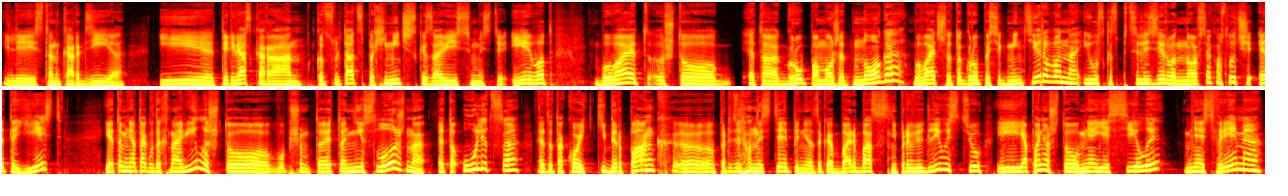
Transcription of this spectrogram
или стенокардия, и перевязка ран, консультация по химической зависимости. И вот Бывает, что эта группа может много, бывает, что эта группа сегментирована и узкоспециализирована, но во всяком случае это есть, и это меня так вдохновило, что, в общем-то, это несложно. Это улица, это такой киберпанк э, в определенной степени, это такая борьба с несправедливостью. И я понял, что у меня есть силы, у меня есть время,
